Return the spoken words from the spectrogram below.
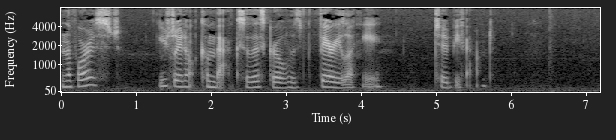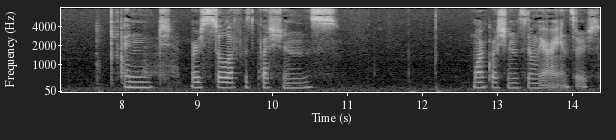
in the forest usually don't come back. So this girl was very lucky to be found. And we're still left with questions. More questions than we are answers.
